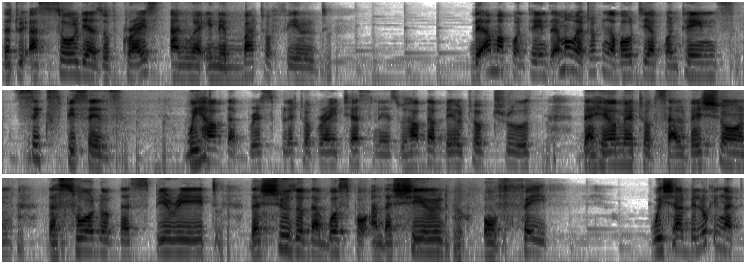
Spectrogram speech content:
that we are soldiers of Christ and we are in a battlefield. The armor contains, the armor we're talking about here contains six pieces. We have the breastplate of righteousness, we have the belt of truth, the helmet of salvation, the sword of the Spirit, the shoes of the gospel, and the shield of faith. We shall be looking at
